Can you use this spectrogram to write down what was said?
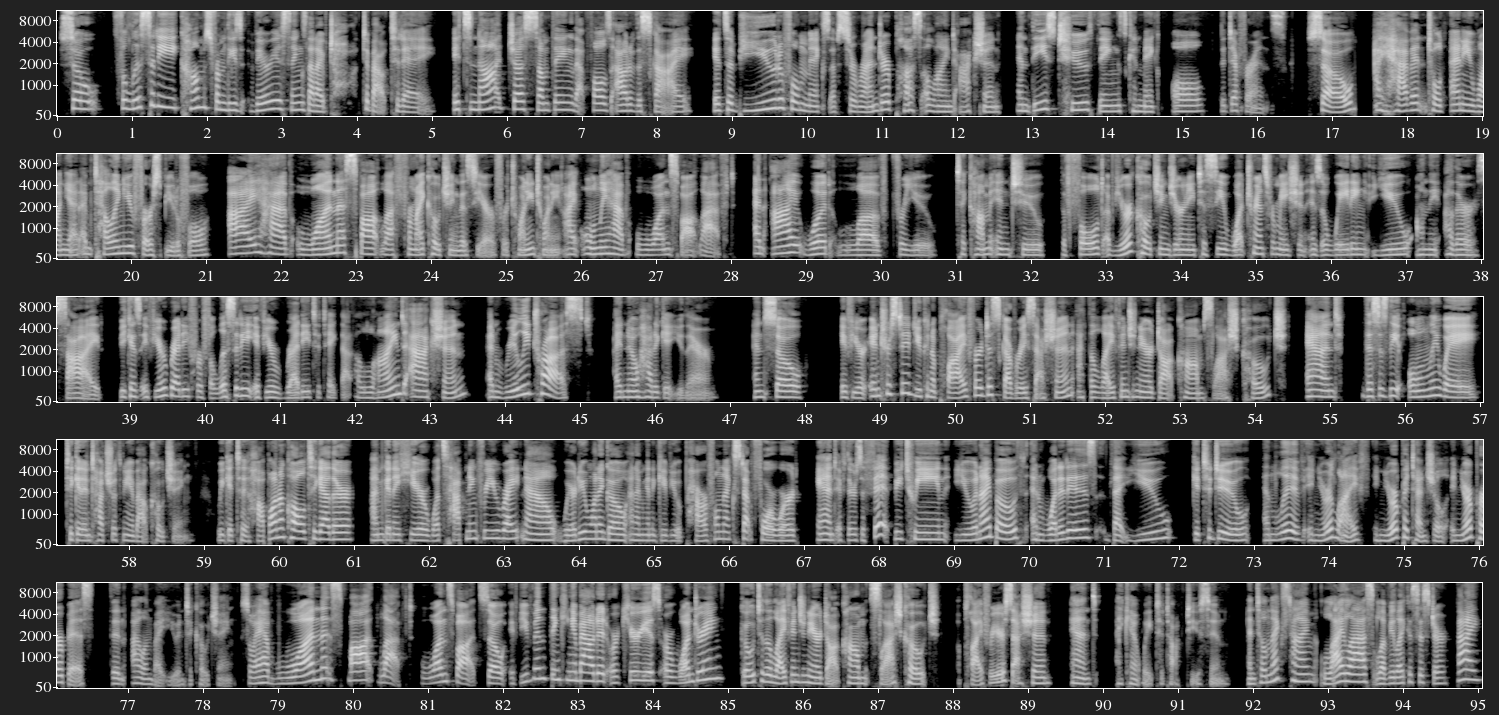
So, felicity comes from these various things that I've talked about today. It's not just something that falls out of the sky. It's a beautiful mix of surrender plus aligned action. And these two things can make all the difference. So I haven't told anyone yet. I'm telling you first, beautiful. I have one spot left for my coaching this year for 2020. I only have one spot left. And I would love for you to come into the fold of your coaching journey to see what transformation is awaiting you on the other side. Because if you're ready for felicity, if you're ready to take that aligned action and really trust, I know how to get you there. And so if you're interested, you can apply for a discovery session at thelifeengineer.com slash coach. And this is the only way to get in touch with me about coaching. We get to hop on a call together. I'm going to hear what's happening for you right now. Where do you want to go? And I'm going to give you a powerful next step forward. And if there's a fit between you and I both and what it is that you get to do and live in your life, in your potential, in your purpose, then I'll invite you into coaching. So I have one spot left, one spot. So if you've been thinking about it or curious or wondering, go to thelifeengineer.com slash coach, apply for your session, and I can't wait to talk to you soon. Until next time, lie Lilas, love you like a sister. Bye.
